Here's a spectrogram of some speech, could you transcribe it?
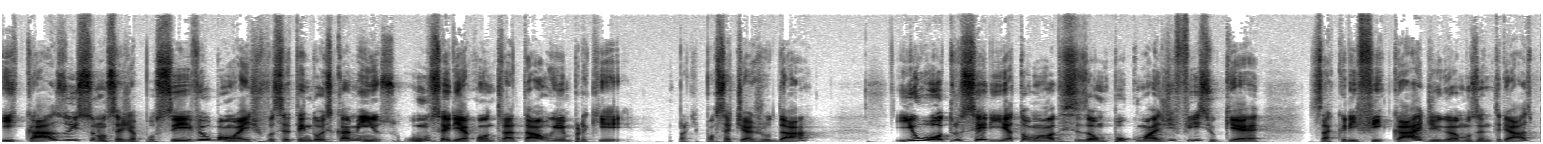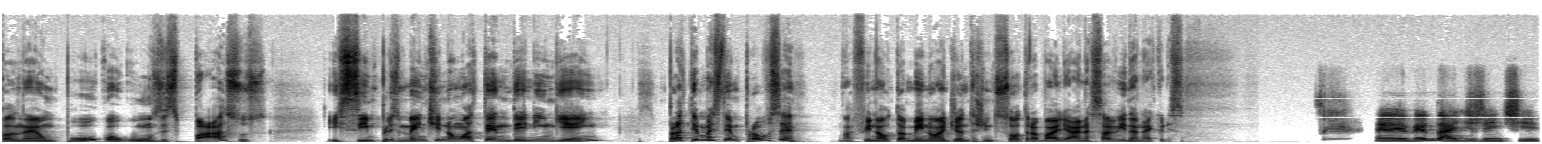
E caso isso não seja possível, bom, aí você tem dois caminhos. Um seria contratar alguém para que, que possa te ajudar, e o outro seria tomar uma decisão um pouco mais difícil, que é sacrificar, digamos, entre aspas, né, um pouco alguns espaços e simplesmente não atender ninguém para ter mais tempo para você. Afinal, também não adianta a gente só trabalhar nessa vida, né, Cris? É verdade, gente.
